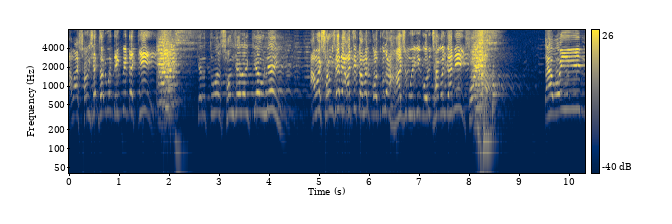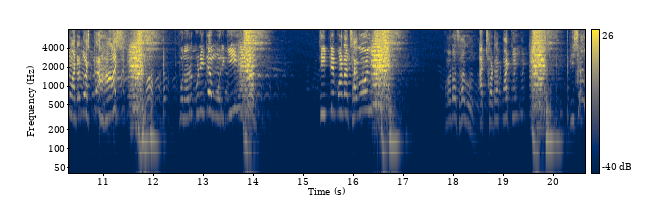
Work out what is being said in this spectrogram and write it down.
আমার সংসার ধর্ম দেখবে এটা কি? কেন তোমার সংসার আর কেউ নেই? আমার সংসারে আছে তো আমার কতগুলো হাঁস মুরগি গরু ছাগল জানিস? তা ওই নটা দশটা হাঁস পনেরো কুড়িটা মুরগি তিনটে পাটা ছাগল ফাটা ছাগল? আর ছটা পাটি। বিশাল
